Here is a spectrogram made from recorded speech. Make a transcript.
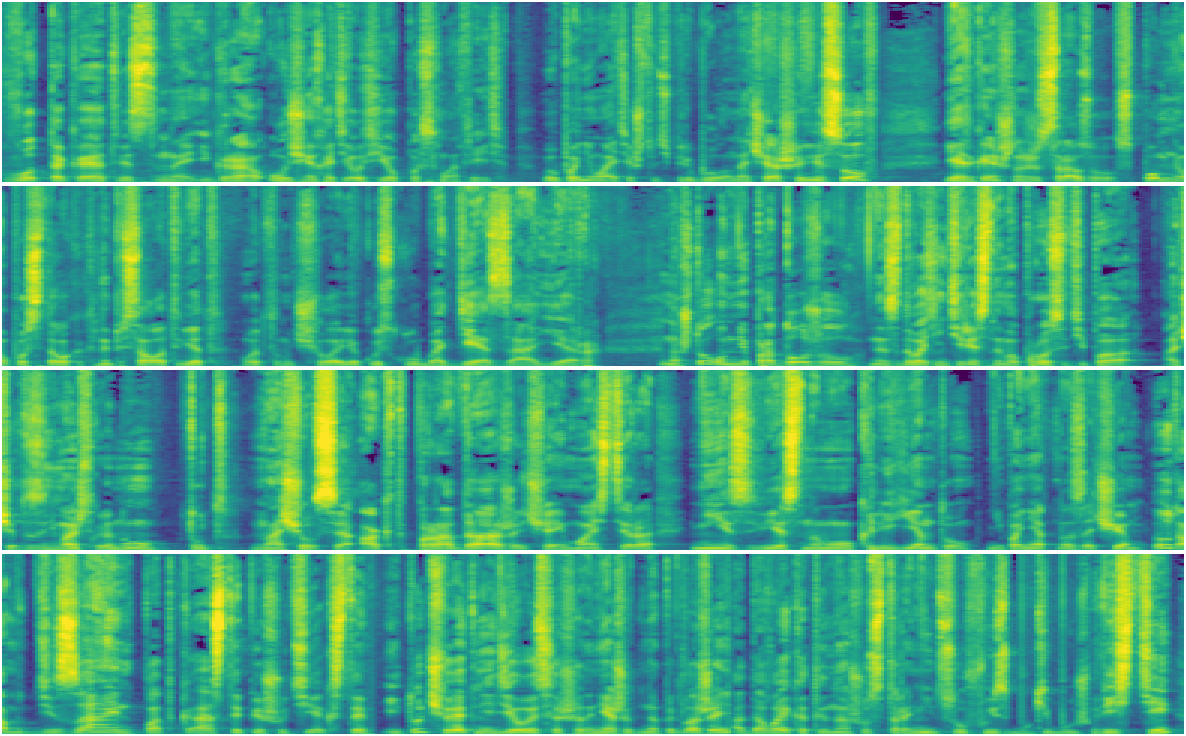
вот такая ответственная игра. Очень хотелось ее посмотреть. Вы понимаете, что теперь было на чаше весов. Я это, конечно же, сразу вспомнил после того, как написал ответ вот этому человеку из клуба «Дезайер». На что он мне продолжил задавать интересные вопросы, типа, а чем ты занимаешься? Я говорю, ну, тут начался акт продажи чаймастера неизвестному клиенту, непонятно зачем. Ну, там дизайн, подкасты, пишу тексты. И тут человек мне делает совершенно неожиданное предложение. А давай-ка ты нашу страницу в Фейсбуке будешь вести,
